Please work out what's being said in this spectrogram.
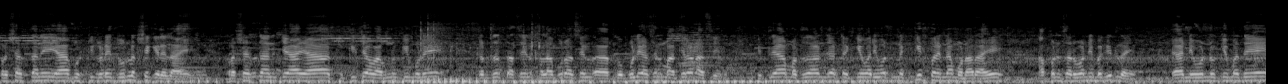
प्रशासनाने या गोष्टीकडे दुर्लक्ष केलेलं आहे. प्रशासनाच्या या चुकीच्या वागणुकीमुळे कर्जत असेल खालापूर असेल कोपोली असेल माथेरान असेल इथल्या मतदानाच्या टक्केवारीवर नक्कीच परिणाम होणार आहे. आपण सर्वांनी बघितलं आहे या निवडणुकीमध्ये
